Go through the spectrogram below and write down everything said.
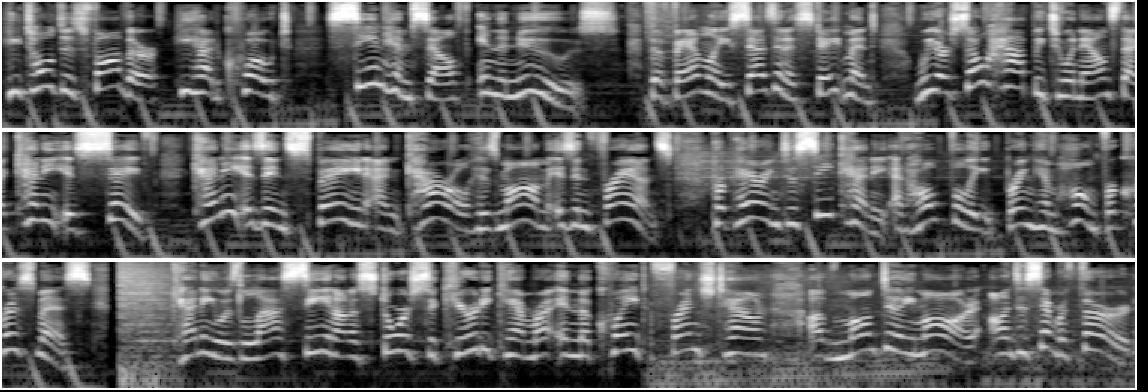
He told his father he had, quote, seen himself in the news. The family says in a statement, We are so happy to announce that Kenny is safe. Kenny is in Spain and Carol, his mom, is in France, preparing to see Kenny and hopefully bring him home for Christmas. Kenny was last seen on a store security camera in the quaint French town of Montélimar on December 3rd.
